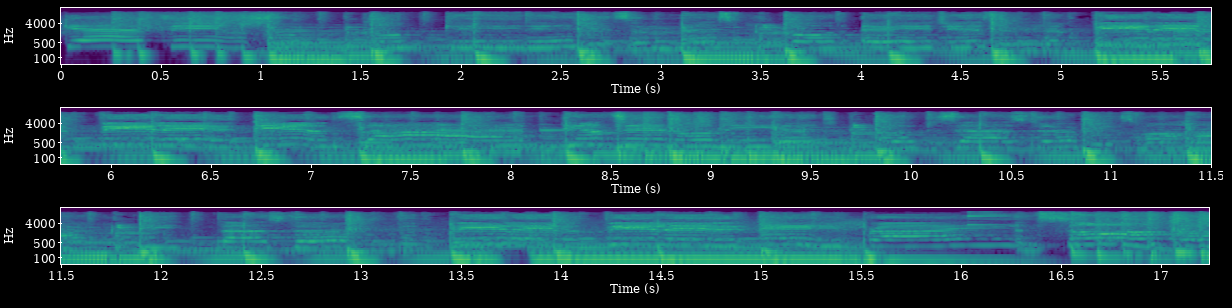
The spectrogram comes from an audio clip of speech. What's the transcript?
scared.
